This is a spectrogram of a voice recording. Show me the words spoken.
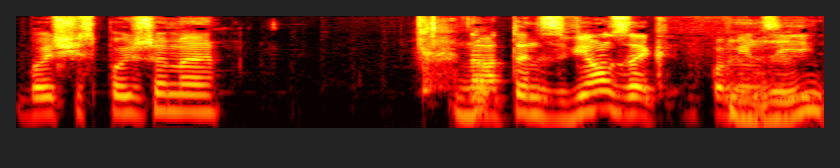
Bo jeśli spojrzymy na ten związek pomiędzy Mhm.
